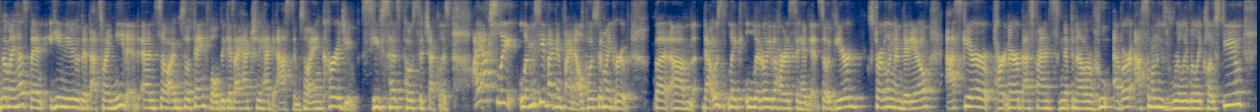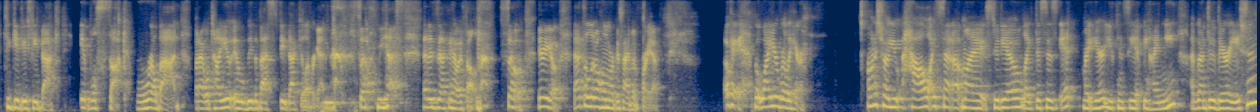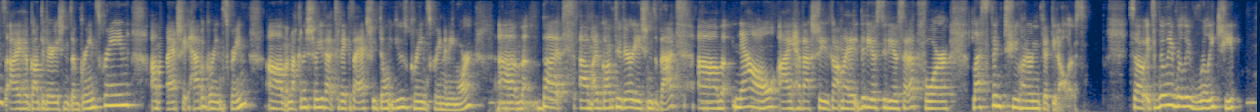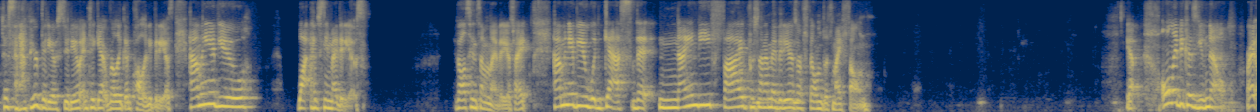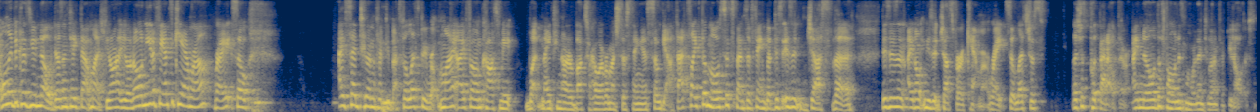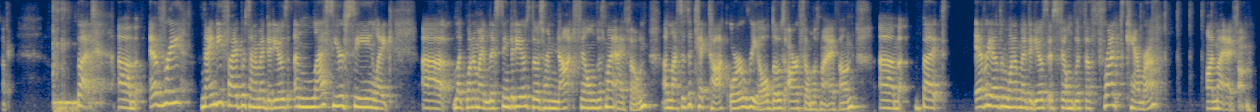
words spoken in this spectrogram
but my husband he knew that that's what i needed. And so i'm so thankful because i actually had to ask him. So i encourage you steve says post the checklist. I actually let me see if i can find it. I'll post it in my group. But um, that was like literally the hardest thing i did. So if you're struggling on video ask your partner best friend significant other whoever ask someone who's really really close to you to give you feedback. It will suck real bad, but I will tell you, it will be the best feedback you'll ever get. so, yes, that is exactly how I felt. so, there you go. That's a little homework assignment for you. Okay, but why you're really here. I want to show you how I set up my studio. Like this is it right here. You can see it behind me. I've gone through variations. I have gone through variations of green screen. Um, I actually have a green screen. Um, I'm not going to show you that today because I actually don't use green screen anymore. Um, but um, I've gone through variations of that. Um, now I have actually got my video studio set up for less than $250. So it's really, really, really cheap to set up your video studio and to get really good quality videos. How many of you have seen my videos? You've all seen some of my videos, right? How many of you would guess that 95% of my videos are filmed with my phone? Yep. Only because you know, right? Only because you know it doesn't take that much. You don't have, you don't need a fancy camera, right? So I said 250 bucks, but let's be real. My iPhone cost me what 1900 bucks or however much this thing is. So yeah, that's like the most expensive thing, but this isn't just the this isn't I don't use it just for a camera, right? So let's just let's just put that out there. I know the phone is more than $250. Okay. but um, every 95% of my videos, unless you're seeing like uh, like one of my listing videos, those are not filmed with my iPhone, unless it's a TikTok or a reel. Those are filmed with my iPhone. Um, but every other one of my videos is filmed with the front camera on my iPhone.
